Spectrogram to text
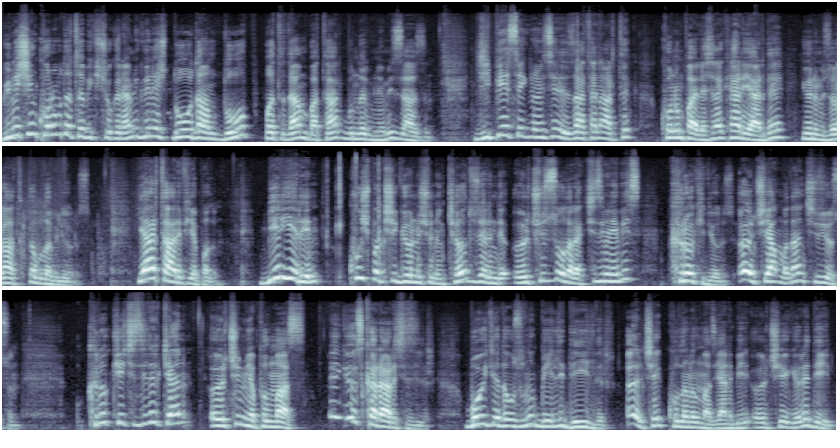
Güneşin konumu da tabii ki çok önemli. Güneş doğudan doğup batıdan batar. Bunu da bilmemiz lazım. GPS teknolojisiyle zaten artık konum paylaşarak her yerde yönümüzü rahatlıkla bulabiliyoruz. Yer tarifi yapalım. Bir yerin kuş bakışı görünüşünün kağıt üzerinde ölçüsüz olarak çizimine biz kroki diyoruz. Ölçü yapmadan çiziyorsun. Kroki çizilirken ölçüm yapılmaz ve göz kararı çizilir. Boyut ya da uzunluk belli değildir. Ölçek kullanılmaz yani bir ölçüye göre değil.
